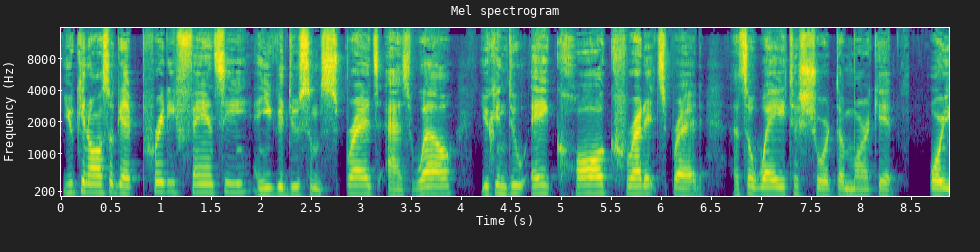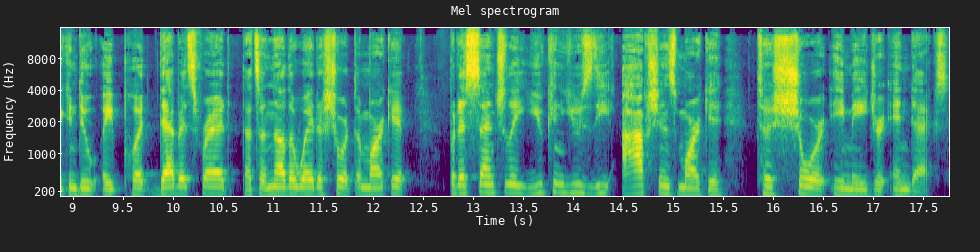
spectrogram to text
You can also get pretty fancy and you could do some spreads as well. You can do a call credit spread. That's a way to short the market. Or you can do a put debit spread. That's another way to short the market. But essentially, you can use the options market to short a major index.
